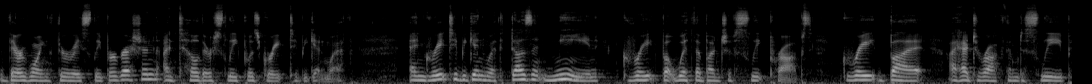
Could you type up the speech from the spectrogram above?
they're going through a sleep regression until their sleep was great to begin with. And great to begin with doesn't mean great but with a bunch of sleep props. Great but I had to rock them to sleep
